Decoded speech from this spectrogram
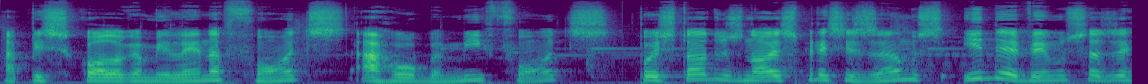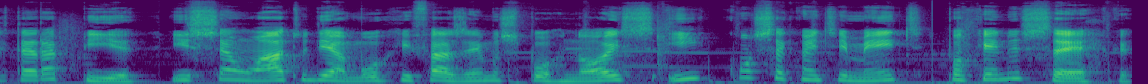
a psicóloga Milena Fontes, arroba mifontes, pois todos nós precisamos e devemos fazer terapia. Isso é um ato de amor que fazemos por nós e, consequentemente, por quem nos cerca.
